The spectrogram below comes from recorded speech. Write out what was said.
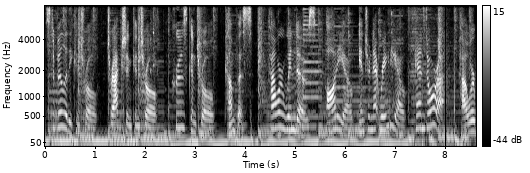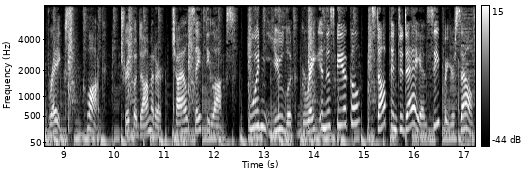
Stability control, traction control, cruise control, compass, power windows, audio, internet radio, Pandora, power brakes, clock, trip odometer, child safety locks. Wouldn't you look great in this vehicle? Stop in today and see for yourself.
